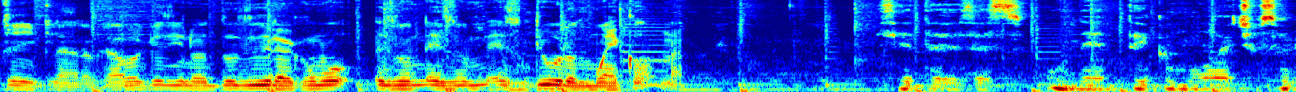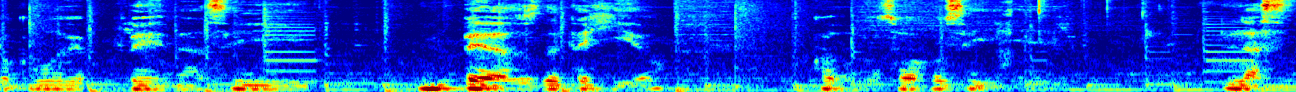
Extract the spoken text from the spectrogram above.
Sí, claro, claro, porque si no, entonces dirá como, es un, es un, es un tiburón mueco, ¿no? Sí, entonces es un ente como hecho solo como de penas y pedazos de tejido con unos ojos y las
